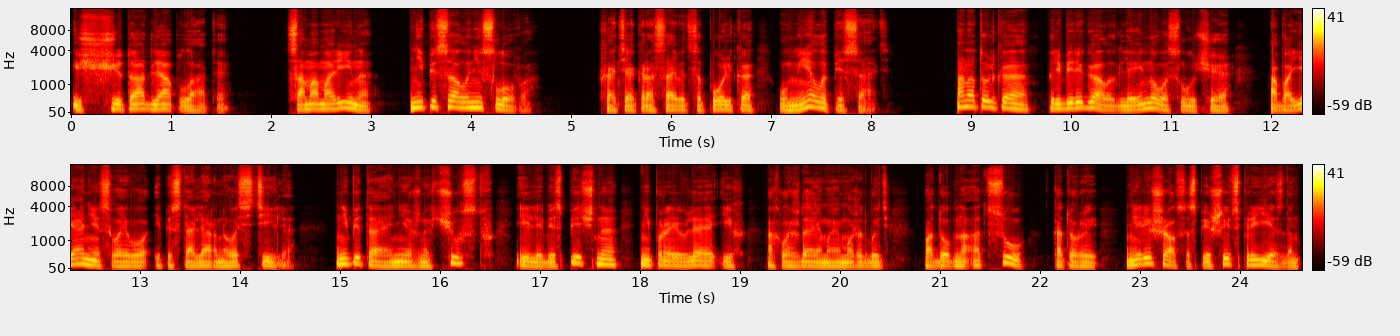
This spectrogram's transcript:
и счета для оплаты. Сама Марина не писала ни слова, хотя красавица Полька умела писать. Она только приберегала для иного случая обаяние своего эпистолярного стиля, не питая нежных чувств или беспечно не проявляя их, охлаждаемое, может быть, подобно отцу, который не решался спешить с приездом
